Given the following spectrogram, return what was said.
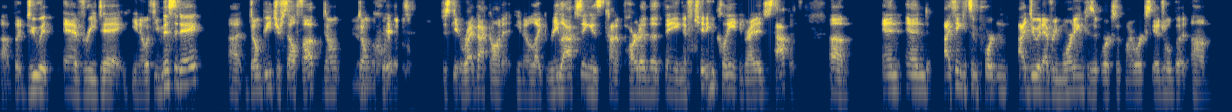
uh, but do it every day. You know, if you miss a day, uh, don't beat yourself up. Don't yeah, don't quit. Just get right back on it. You know, like relapsing is kind of part of the thing of getting clean, right? It just happens. Um, and and I think it's important. I do it every morning because it works with my work schedule. But um,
